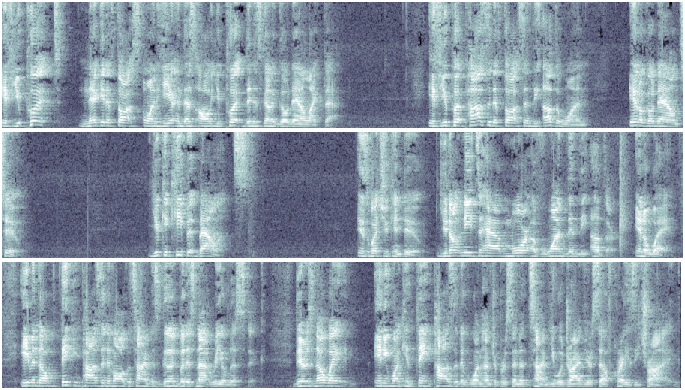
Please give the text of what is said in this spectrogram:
If you put negative thoughts on here and that's all you put, then it's going to go down like that. If you put positive thoughts in the other one, it'll go down too. You can keep it balanced, is what you can do. You don't need to have more of one than the other, in a way. Even though thinking positive all the time is good, but it's not realistic. There is no way anyone can think positive 100% of the time. You will drive yourself crazy trying.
